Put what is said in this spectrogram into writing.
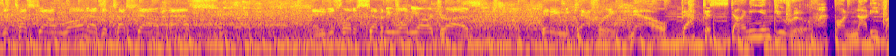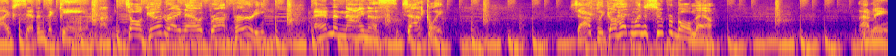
has a touchdown run, has a touchdown pass, and he just led a 71-yard drive, hitting McCaffrey. Now, back to Steiny and Guru on 95.7 The Game. It's all good right now with Brock Purdy. And the Niners. Exactly. Exactly. Go ahead and win the Super Bowl now. I mean,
